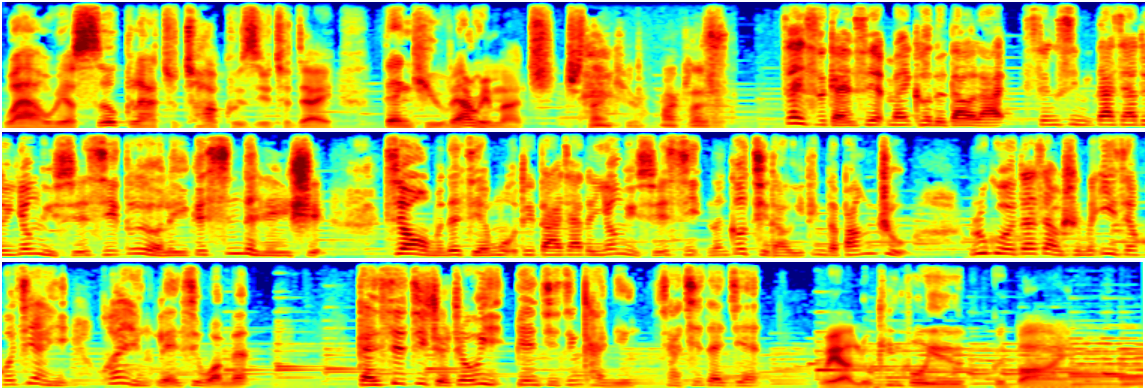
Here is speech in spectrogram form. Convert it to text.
Well, we are so glad to talk with you today. Thank you very much. Thank you. My pleasure. 再次感谢 Michael 的到来，相信大家对英语学习都有了一个新的认识。希望我们的节目对大家的英语学习能够起到一定的帮助。如果大家有什么意见或建议，欢迎联系我们。感谢记者周毅，编辑金凯宁，下期再见。We are looking for you. Goodbye.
